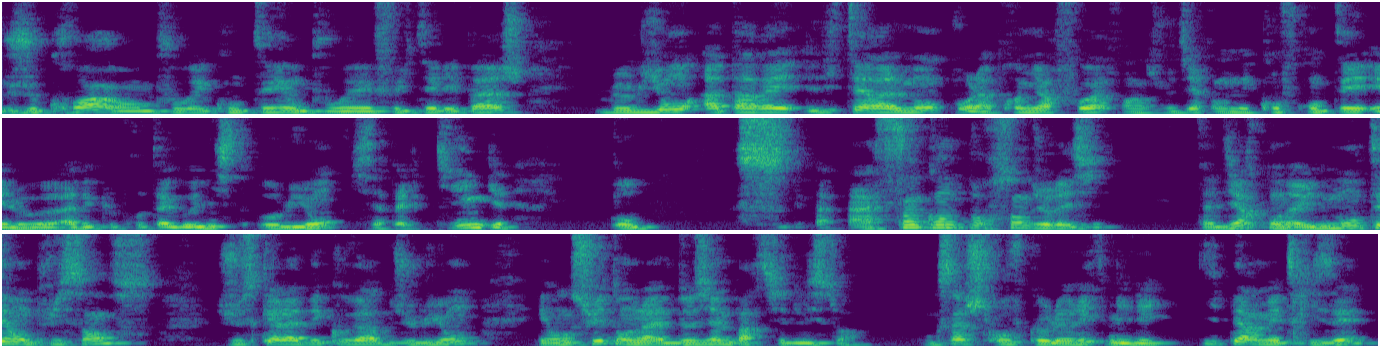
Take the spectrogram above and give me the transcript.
je, crois, on pourrait compter, on pourrait feuilleter les pages. Le lion apparaît littéralement pour la première fois. Enfin, je veux dire, on est confronté et le, avec le protagoniste au lion, qui s'appelle King, au, à 50% du récit. C'est-à-dire qu'on a une montée en puissance jusqu'à la découverte du lion, et ensuite on a la deuxième partie de l'histoire. Donc ça, je trouve que le rythme, il est hyper maîtrisé,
